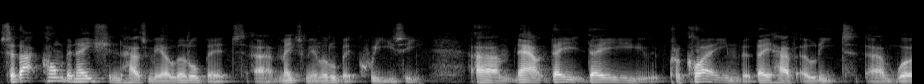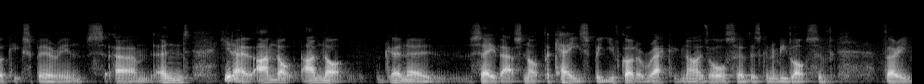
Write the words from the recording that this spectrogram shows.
So that combination has me a little bit, uh, makes me a little bit queasy. Um, now they they proclaim that they have elite um, work experience, um, and you know I'm not I'm not going to say that's not the case, but you've got to recognise also there's going to be lots of very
